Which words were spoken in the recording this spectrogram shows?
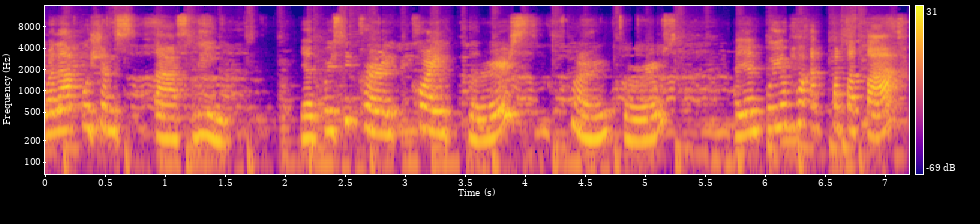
Wala po siyang uh, sling. Yan po si coin, purse. Coin purse. Ayan po yung hakat patatak.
